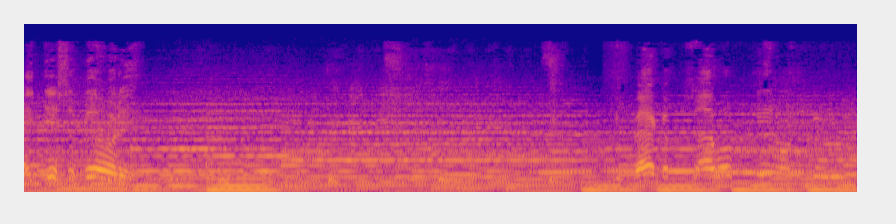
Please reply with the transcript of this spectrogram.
a disability. Back up the sidewalk again on the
